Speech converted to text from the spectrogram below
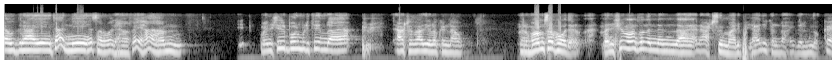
രൗദ്രായേ ചന്യേ സർവരാഹയാം മനുഷ്യരിപ്പോഴും പിടിച്ചിട്ടുണ്ടായ രാക്ഷസാദികളൊക്കെ ഉണ്ടാവും. നിർമാംസഭോജനം മനുഷ്യമാംസം നിന്നുണ്ടായ രാക്ഷസന്മാർ പിശാചുക്കളുണ്ടാവും ഇതിൽ നിന്നൊക്കെ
